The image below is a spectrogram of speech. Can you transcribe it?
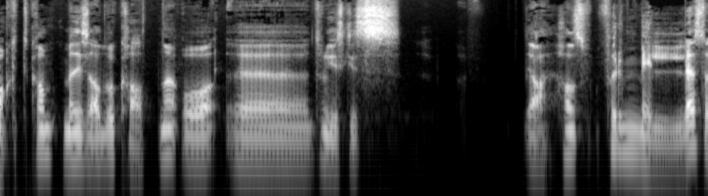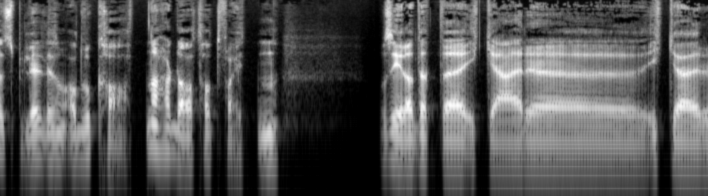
maktkamp med disse advokatene og uh, Trond Giskes ja, hans formelle støttespiller, liksom advokatene, har da tatt fighten og sier at dette ikke er, eh, ikke er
